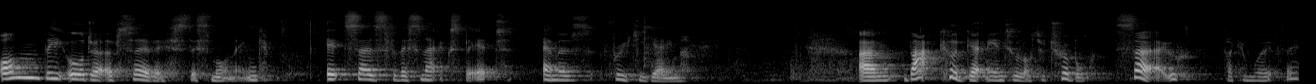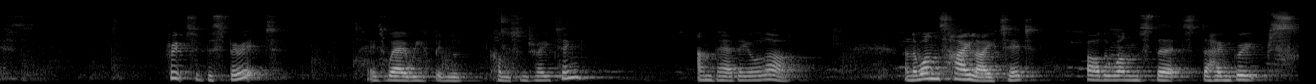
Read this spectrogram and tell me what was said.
on the order of service this morning, it says for this next bit, Emma's fruity game. Um, that could get me into a lot of trouble. So, if I can work this, fruits of the Spirit is where we've been concentrating, and there they all are. And the ones highlighted are the ones that the home groups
